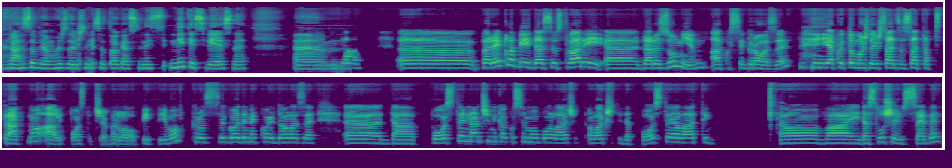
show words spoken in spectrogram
razdoblju, možda još nisu toga niti svjesne. Um, da, pa rekla bi da se u stvari, e, da razumijem ako se groze, iako je to možda još sad za sad abstraktno, ali postaće vrlo opipljivo kroz godine koje dolaze, e, da postoje načini kako se mogu olakšati, da postoje alati, ovaj, da slušaju sebe e,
